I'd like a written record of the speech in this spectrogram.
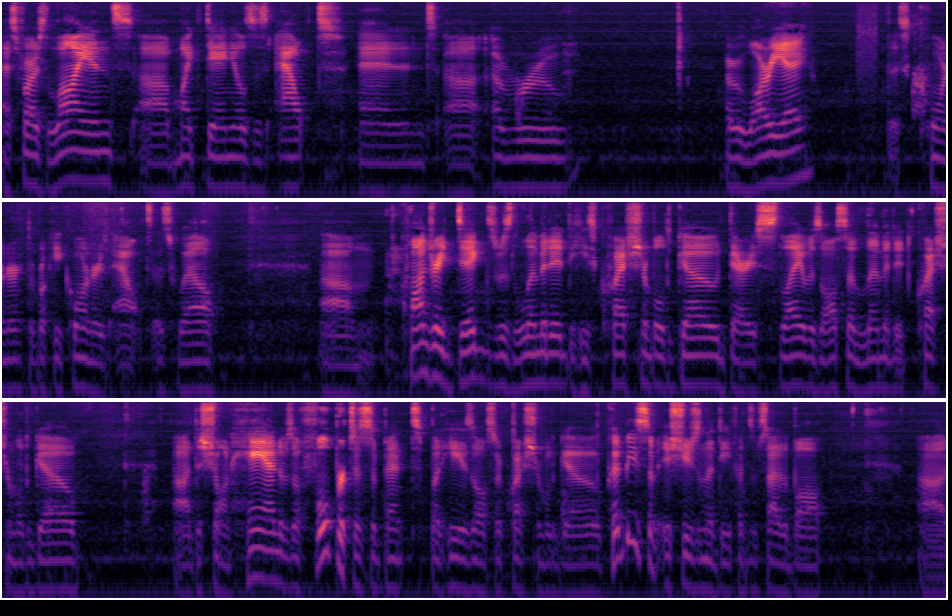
As far as Lions, uh, Mike Daniels is out, and uh, Aru Oruwariye, this corner, the rookie corner, is out as well. Um, Quandre Diggs was limited; he's questionable to go. Darius Slay was also limited, questionable to go. Uh, Da'Shawn Hand was a full participant, but he is also questionable to go. Could be some issues on the defensive side of the ball. Uh,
